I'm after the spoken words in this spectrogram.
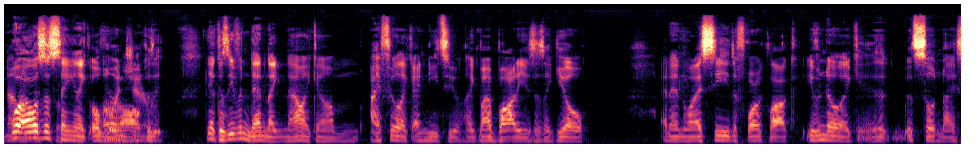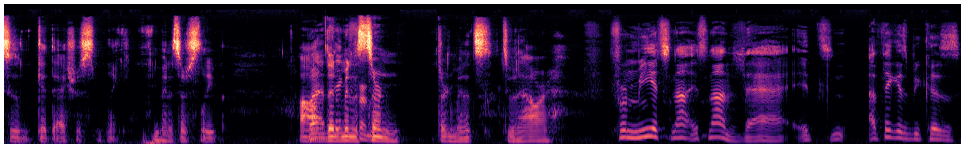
not well, I was just saying like Oh, overall, because yeah, because even then, like now, like um, I feel like I need to, like my body is just like yo, and then when I see the four o'clock, even though like it, it's so nice to get the extra like minutes of sleep, um, then minutes turn thirty minutes to an hour. for me it's not it's not that. It's i think it's because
